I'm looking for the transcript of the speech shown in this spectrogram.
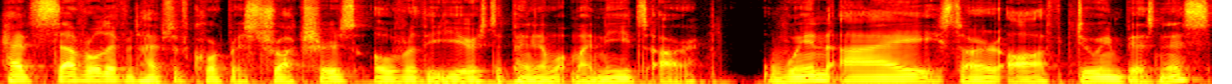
had several different types of corporate structures over the years, depending on what my needs are when I started off doing business,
